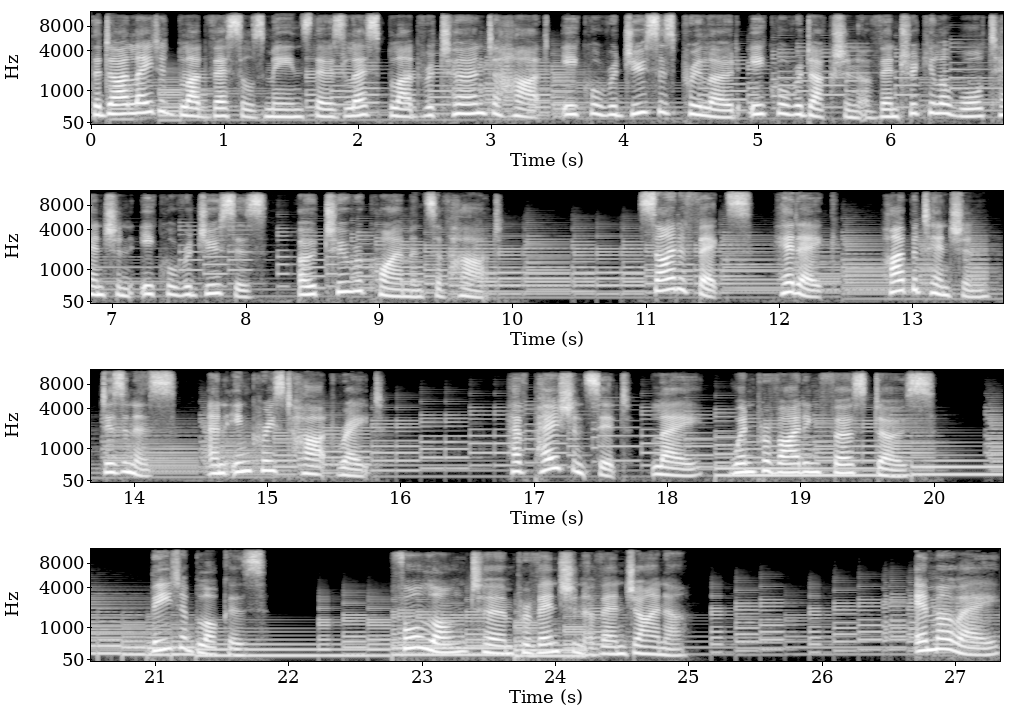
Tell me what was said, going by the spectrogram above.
the dilated blood vessels means there is less blood return to heart equal reduces preload equal reduction of ventricular wall tension equal reduces O2 requirements of heart. Side effects, headache, hypertension, dizziness, and increased heart rate. Have patient sit, lay, when providing first dose. Beta blockers. For long-term prevention of angina. MOA,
